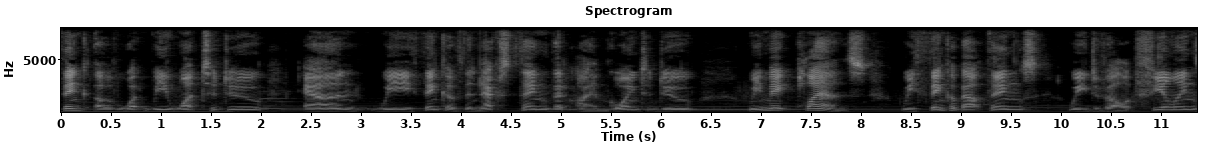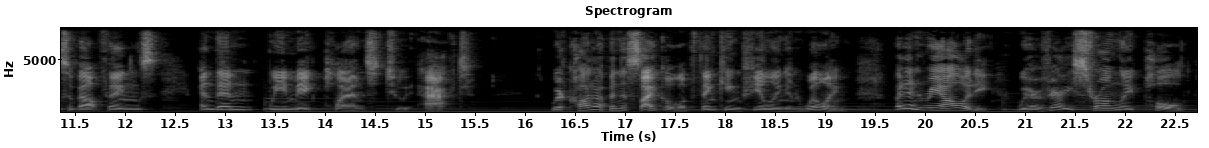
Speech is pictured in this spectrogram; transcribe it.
think of what we want to do and we think of the next thing that I am going to do. We make plans. We think about things. We develop feelings about things. And then we make plans to act. We're caught up in a cycle of thinking, feeling, and willing. But in reality, we are very strongly pulled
